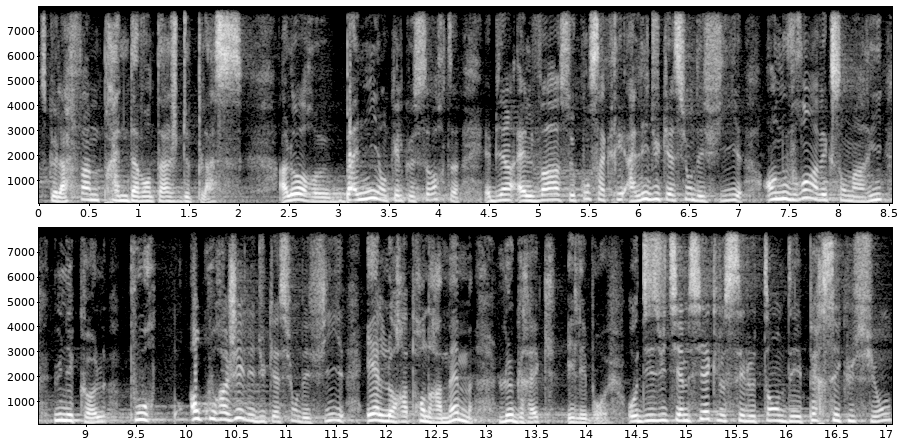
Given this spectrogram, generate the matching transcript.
ce que la femme prenne davantage de place. Alors, euh, bannie en quelque sorte, eh bien, elle va se consacrer à l'éducation des filles en ouvrant avec son mari une école pour encourager l'éducation des filles et elle leur apprendra même le grec et l'hébreu. Au XVIIIe siècle, c'est le temps des persécutions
